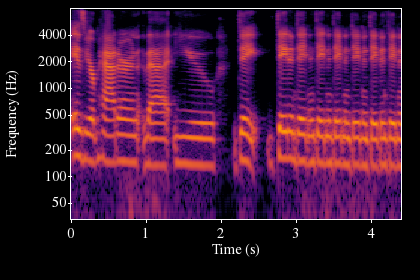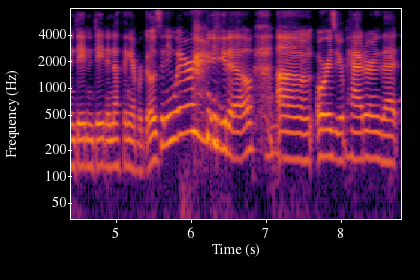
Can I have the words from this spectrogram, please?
Is your pattern that you date, date and date and date and date and date and date and date and date and date and nothing ever goes anywhere? you know, mm-hmm. um, or is your pattern that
